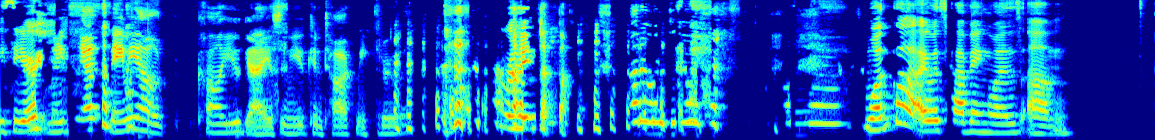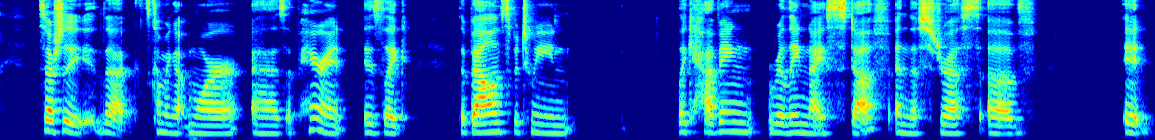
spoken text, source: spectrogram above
easier, maybe I, maybe I'll call you guys and you can talk me through it. right? How do we do this? One thought I was having was um especially that's coming up more as a parent is like the balance between like having really nice stuff and the stress of it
